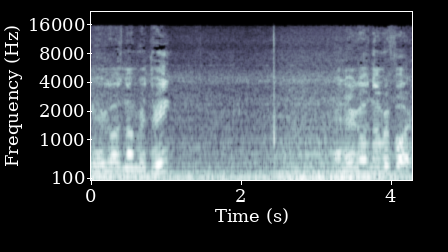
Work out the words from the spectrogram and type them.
There goes number three. And there goes number four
